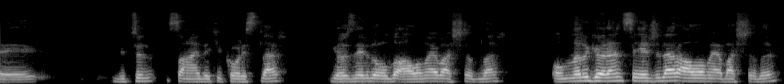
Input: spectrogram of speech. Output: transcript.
e, bütün sahnedeki koristler gözleri doldu ağlamaya başladılar. Onları gören seyirciler ağlamaya başladı.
